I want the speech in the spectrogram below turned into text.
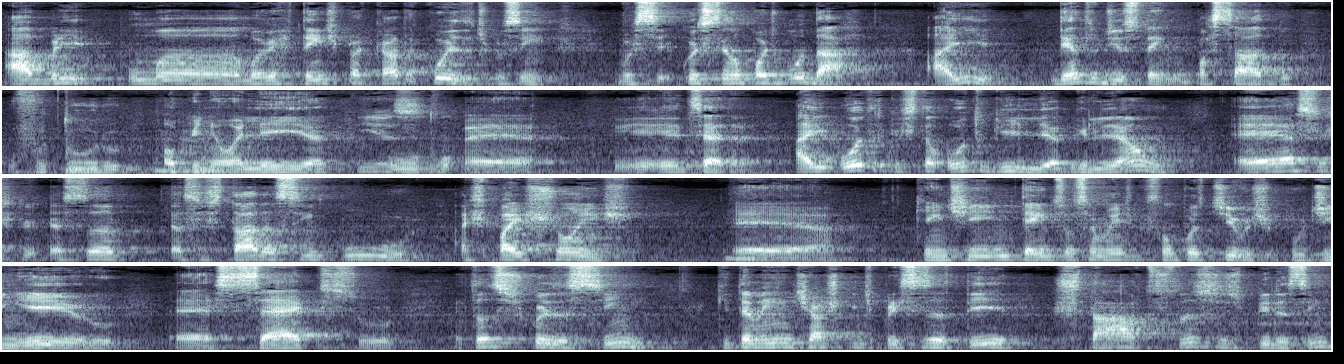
abre uma, uma vertente pra cada coisa. Tipo assim, você, coisa que você não pode mudar. Aí, dentro disso tem o passado, o futuro, a opinião alheia, Isso. o, é, etc. Aí, outra questão, outro grilhão, é essa, essa, essa estada, assim, por as paixões é, que a gente entende socialmente que são positivas, tipo dinheiro, é, sexo, é, todas essas coisas assim, que também a gente acha que a gente precisa ter, status, todas essas piras assim,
